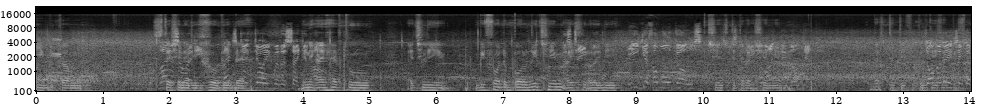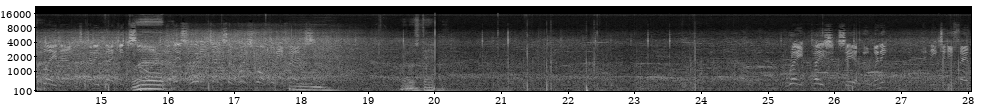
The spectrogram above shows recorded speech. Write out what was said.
he become stationary for a bit there. Meaning I have to actually before the ball reach him I should already change the direction. That's the difficulty. Dominating the play now, getting back inside. What? And this really takes the pressure off the defense. Mm. What was that? Great patience here. They're winning. They need to defend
